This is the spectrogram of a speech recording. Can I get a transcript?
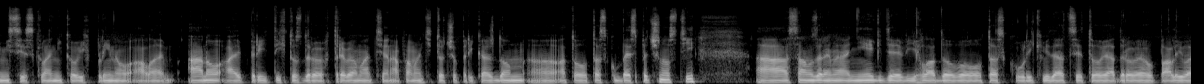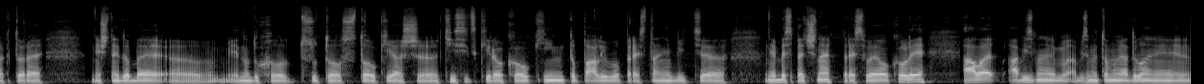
emisie skleníkových plynov, ale áno, aj pri týchto zdrojoch treba mať na pamäti to, čo pri každom, e, a to otázku bezpečnosti. A samozrejme aj niekde výhľadovo otázku likvidácie toho jadrového paliva, ktoré v dnešnej dobe e, jednoducho sú to stovky až e, tisícky rokov, kým to palivo prestane byť e, nebezpečné pre svoje okolie. Ale aby sme, aby sme tomu jadru ne,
